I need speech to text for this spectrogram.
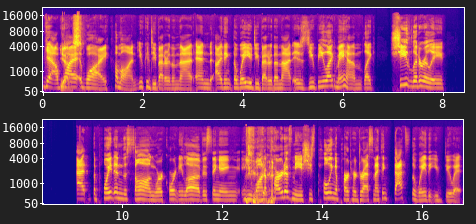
Yeah, Yes. why why? Come on. You could do better than that. And I think the way you do better than that is you be like Mayhem. Like she literally at the point in the song where Courtney Love is singing You Want a Part of Me, she's pulling apart her dress and I think that's the way that you do it.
